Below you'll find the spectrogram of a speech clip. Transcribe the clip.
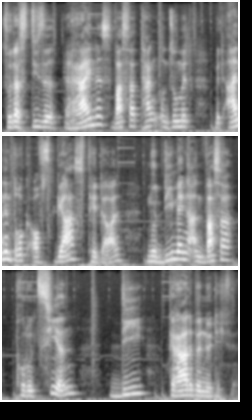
sodass diese reines Wasser tanken und somit mit einem Druck aufs Gaspedal nur die Menge an Wasser produzieren, die gerade benötigt wird.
